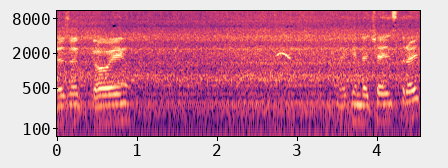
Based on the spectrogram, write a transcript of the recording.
Is it going? Making the chain straight.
